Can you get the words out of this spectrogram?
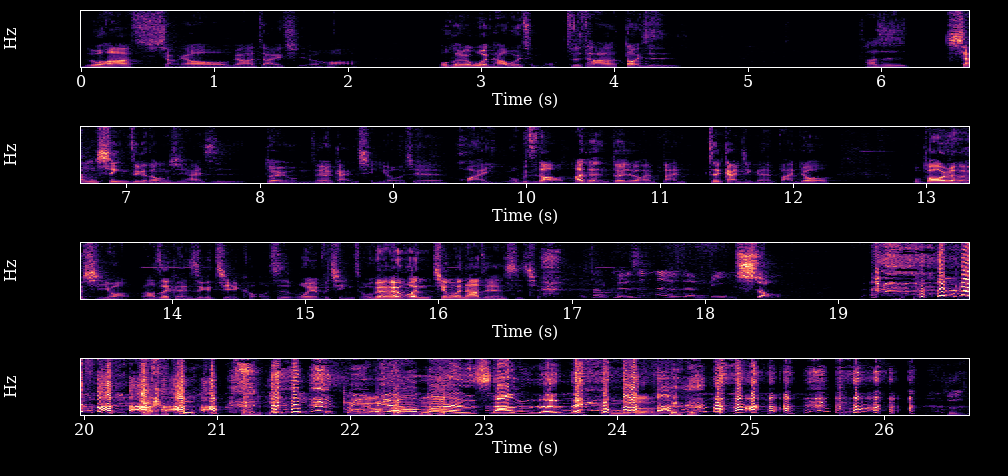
如果他想要跟他在一起的话，我可能问他为什么，就是他到底是他是相信这个东西，还是对我们这个感情有一些怀疑？我不知道，他可能对这个本来这感情可能本来就不抱任何希望，然后这可能是个借口，就是我也不清楚，我可能会问先问他这件事情。我知道，可能是那个人比你瘦，搞 你摇他妈很伤人。哭了，就是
